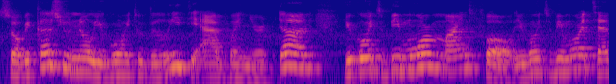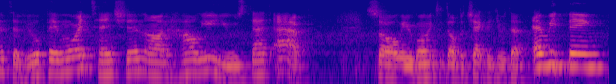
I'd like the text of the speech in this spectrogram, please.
So because you know you're going to delete the app when you're done, you're going to be more mindful. You're going to be more attentive. You'll pay more attention on how you use that app. So you're going to double check that you've done everything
